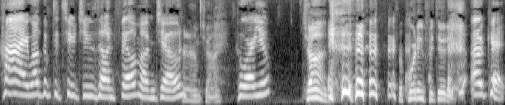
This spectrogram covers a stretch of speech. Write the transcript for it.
Hi, welcome to Two Jews on Film. I'm Joan. And I'm John. Who are you? John, reporting for duty. Okay.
